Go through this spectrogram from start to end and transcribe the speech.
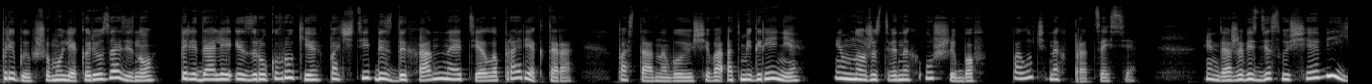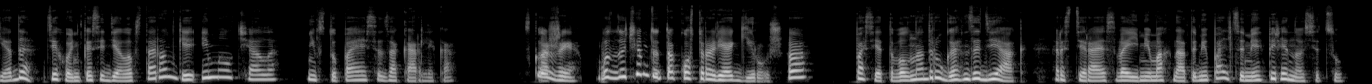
прибывшему лекарю Зазину передали из рук в руки почти бездыханное тело проректора, постановающего от мигрени и множественных ушибов, полученных в процессе. И даже вездесущая Виеда тихонько сидела в сторонке и молчала, не вступаясь за карлика. «Скажи, вот зачем ты так остро реагируешь, а?» посетовал на друга Зодиак, растирая своими мохнатыми пальцами переносицу.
